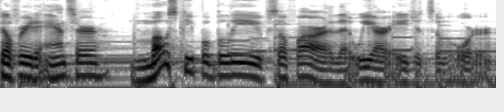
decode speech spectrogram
feel free to answer. Most people believe so far that we are agents of order.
